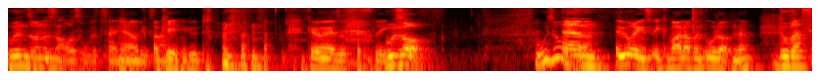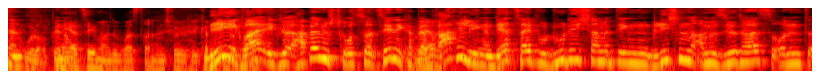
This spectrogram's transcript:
Hurensohn ist ein Ausrufezeichen. Ja, okay, gut. Können wir ja so festlegen. Uso, Uso? Ähm. Übrigens, ich war doch in Urlaub, ne? du warst ja in Urlaub, genau. Nee, erzähl mal, du warst dran, Entschuldigung. hab Nee, ich war, ich habe ja nichts groß zu erzählen. Ich habe ja. Ja. brach gelegen in der Zeit, wo du dich da mit den Griechen amüsiert hast und äh,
